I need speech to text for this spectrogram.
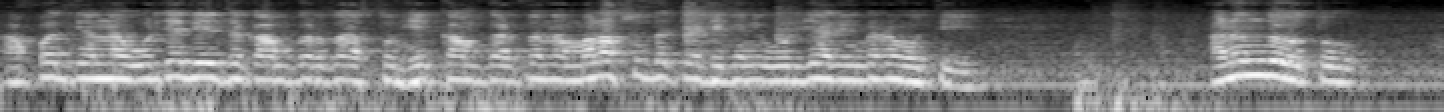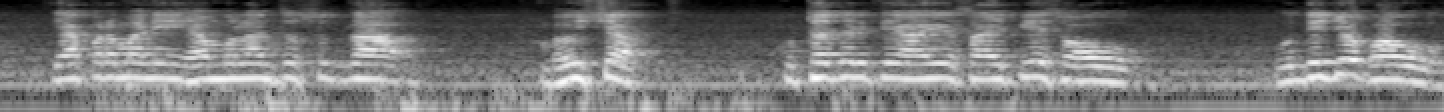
आपण त्यांना ऊर्जा द्यायचं काम करत असतो हे काम करताना मला सुद्धा त्या ठिकाणी ऊर्जा निर्माण होते. आनंद होतो. त्याप्रमाणे ह्या मुलांचं सुद्धा भविष्यात कुठंतरी ते I S I P S व्हावं उद्योजक व्हावं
